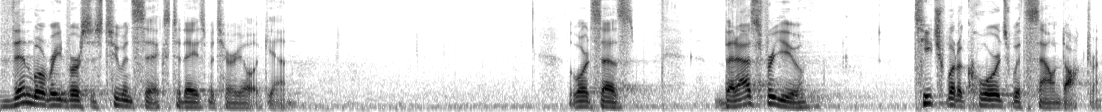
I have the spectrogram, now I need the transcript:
Then we'll read verses 2 and 6, today's material again. The Lord says, But as for you, Teach what accords with sound doctrine.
